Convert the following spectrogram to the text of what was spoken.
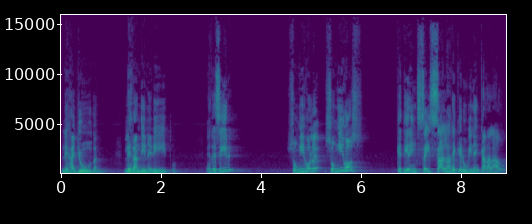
les ayudan, les dan dinerito. Es decir, son hijos, son hijos que tienen seis salas de querubín en cada lado.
